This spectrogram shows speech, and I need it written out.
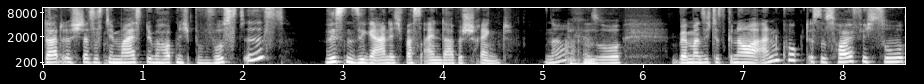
dadurch, dass es den meisten überhaupt nicht bewusst ist, wissen sie gar nicht, was einen da beschränkt. Ne? Mhm. Also wenn man sich das genauer anguckt, ist es häufig so,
